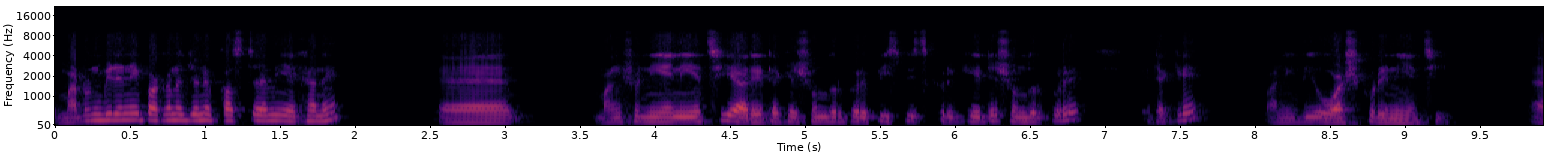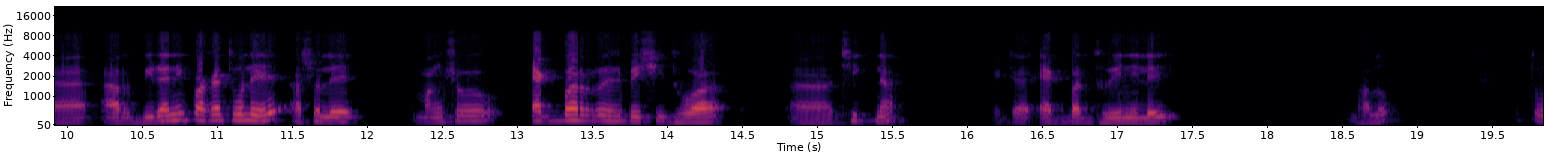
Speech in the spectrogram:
Mutton biryani পাকানোর জন্য ফার্স্টে আমি এখানে মাংস নিয়ে নিয়েছি আর এটাকে সুন্দর করে পিস, পিস করে কেটে সুন্দর করে এটাকে পানি দিয়ে ওয়াশ করে নিয়েছি। আর বিরিয়ানি পাকাতে হলে আসলে মাংস একবারের বেশি ধোয়া ঠিক না। এটা একবার ধুয়ে নিলেই ভালো। তো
